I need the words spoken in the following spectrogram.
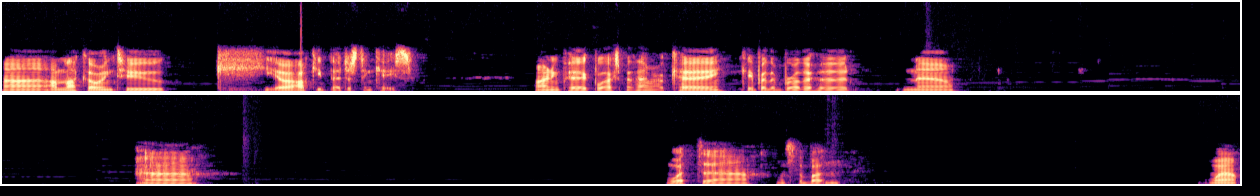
Uh, I'm not going to... Uh, I'll keep that just in case. Mining pick, blacksmith hammer, okay. Cape of the Brotherhood, no. Uh, what, uh, what's the button? Well,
